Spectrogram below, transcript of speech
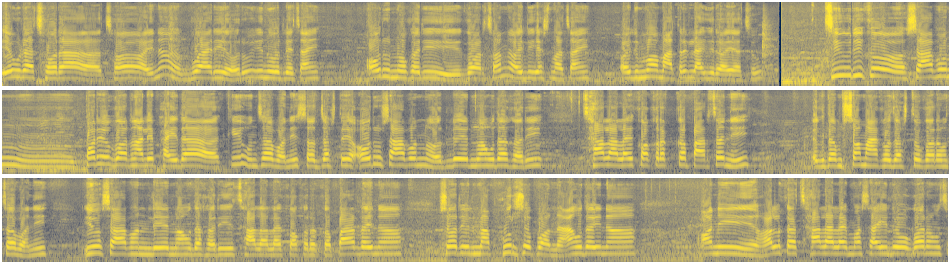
एउटा छोरा छ होइन बुहारीहरू यिनीहरूले चाहिँ अरू नोकरी गर्छन्। अहिले यसमा चाहिँ अहिले म मात्रै लागिरहेको छु। चिउरीको साबुन प्रयोग गर्नाले फाइदा के हुन्छ भने जस्तै अरू साबुनहरूले नुहाउँदाखेरि छालालाई कक्रक्क पार्छ नि एकदम समाएको जस्तो गराउँछ भने यो साबुनले नुहाउँदाखेरि छालालाई कक्रक्क पार्दैन शरीरमा फुर्सोपन आउँदैन अनि हल्का छालालाई मसाइलो गराउँछ।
